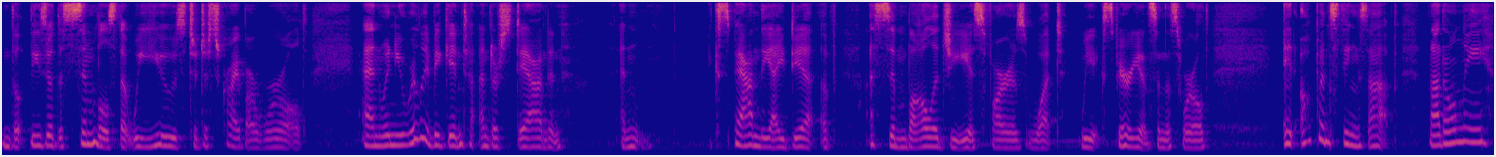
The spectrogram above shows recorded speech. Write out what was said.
Th- these are the symbols that we use to describe our world. And when you really begin to understand and and expand the idea of a symbology as far as what we experience in this world, it opens things up, not only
